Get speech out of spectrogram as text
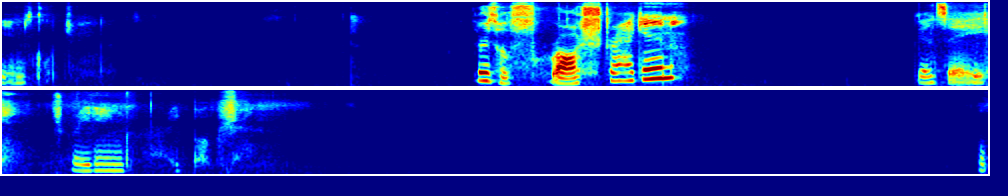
Game's glitching. There's a frost dragon. I'm gonna say trading ride potion. Oh,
